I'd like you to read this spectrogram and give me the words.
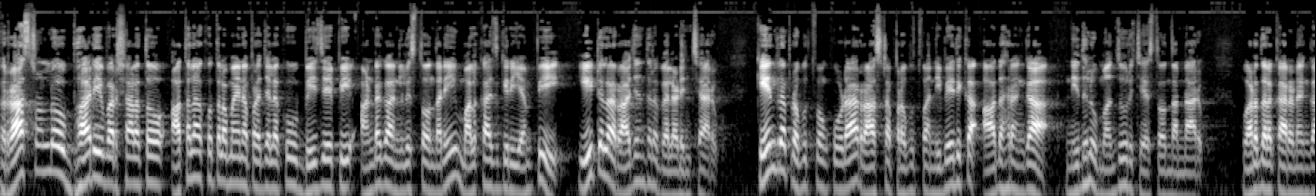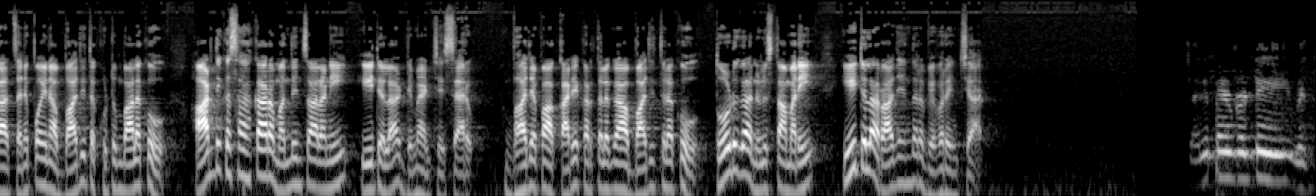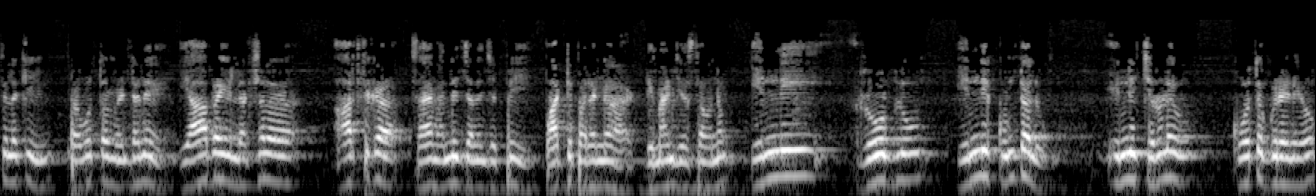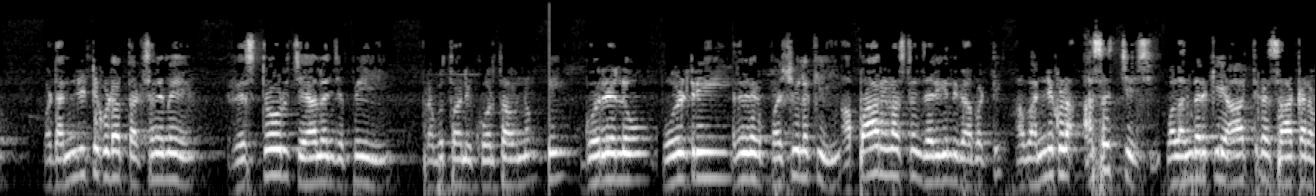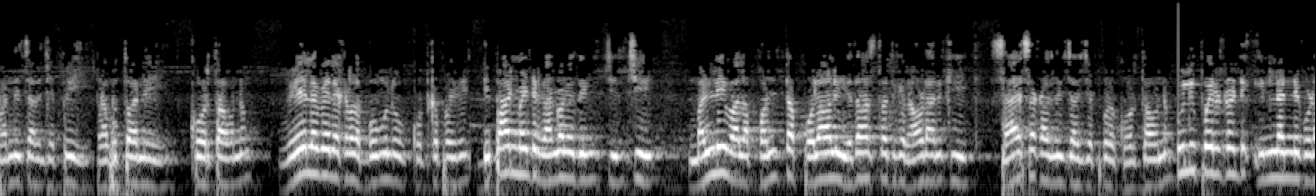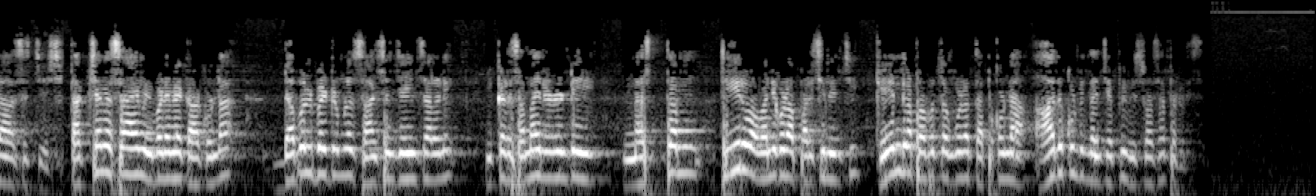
రాష్ట్రంలో భారీ వర్షాలతో అతలాకుతలమైన ప్రజలకు బీజేపీ అండగా నిలుస్తోందని మల్కాజ్గిరి ఎంపీ ఈటెల రాజేందర్ వెల్లడించారు. కేంద్ర ప్రభుత్వం కూడా రాష్ట్ర ప్రభుత్వ నివేదిక ఆధారంగా నిధులు మంజూరు చేస్తోందన్నారు. వరదల కారణంగా చనిపోయిన బాధిత కుటుంబాలకు ఆర్థిక సహకారం అందించాలని ఈటెల డిమాండ్ చేశారు. భాజపా కార్యకర్తలుగా బాధితులకు తోడుగా నిలుస్తామని ఈటెల రాజేందర్ వివరించారు. చనిపోయినటువంటి వ్యక్తులకి ప్రభుత్వం వెంటనే యాభై లక్షల ఆర్థిక సాయం అందించాలని చెప్పి పార్టీ పరంగా డిమాండ్ చేస్తా ఉన్నాం. ఎన్ని రోడ్లు ఎన్ని కుంటలు ఎన్ని చెరువులు కోతకు గురైనాయో వాటన్నిటి కూడా తక్షణమే రెస్టోర్ చేయాలని చెప్పి ప్రభుత్వాన్ని కోరుతా ఉన్నాం. గొర్రెలు పోల్ట్రీ అదేవిధంగా పశువులకి అపార నష్టం జరిగింది కాబట్టి అవన్నీ కూడా అసెస్ చేసి వాళ్ళందరికీ ఆర్థిక సహకారం అందించాలని చెప్పి ప్రభుత్వాన్ని కోరుతా ఉన్నాం. వేల వేల ఎకరాల భూములు కొట్టుకుపోయి డిపార్ట్మెంట్ రంగంలో దించి మళ్ళీ వాళ్ళ పంట పొలాలు యథాస్థితికి రావడానికి సహాయ సహకారం అందించాలని చెప్పి కూడా కోరుతా ఉన్నాం. కూలిపోయినటువంటి ఇళ్ళన్నీ కూడా అసెస్ చేసి తక్షణ సాయం ఇవ్వడమే కాకుండా డబుల్ బెడ్రూమ్లో శాంక్షన్ చేయించాలని ఇక్కడ సమయమైనటువంటి నష్టం తీరు అవన్నీ కూడా పరిశీలించి కేంద్ర ప్రభుత్వం కూడా తప్పకుండా ఆదుకుంటుందని చెప్పి విశ్వాసం ప్రకటిస్తుంది.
